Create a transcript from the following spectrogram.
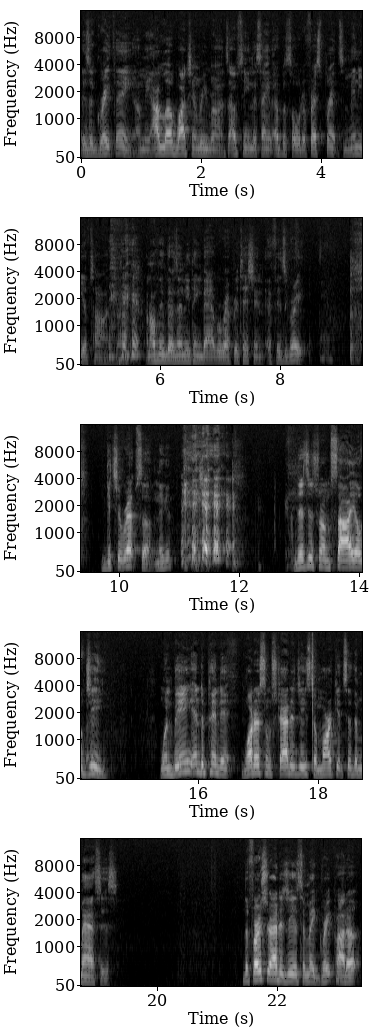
is a great thing. I mean, I love watching reruns. I've seen the same episode of Fresh Prince many of times. I, I don't think there's anything bad with repetition if it's great. Get your reps up, nigga. this is from Sio G. When being independent, what are some strategies to market to the masses? The first strategy is to make great product.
